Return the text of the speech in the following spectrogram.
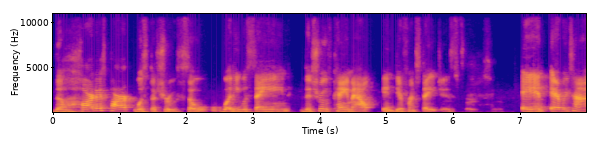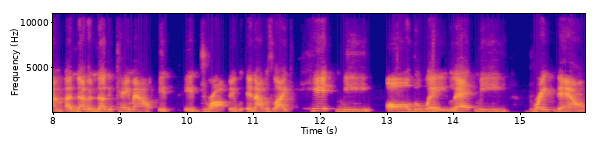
The hardest part was the truth. So what he was saying, the truth came out in different stages. And every time another nugget came out, it it dropped. It, and I was like, hit me all the way. Let me break down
